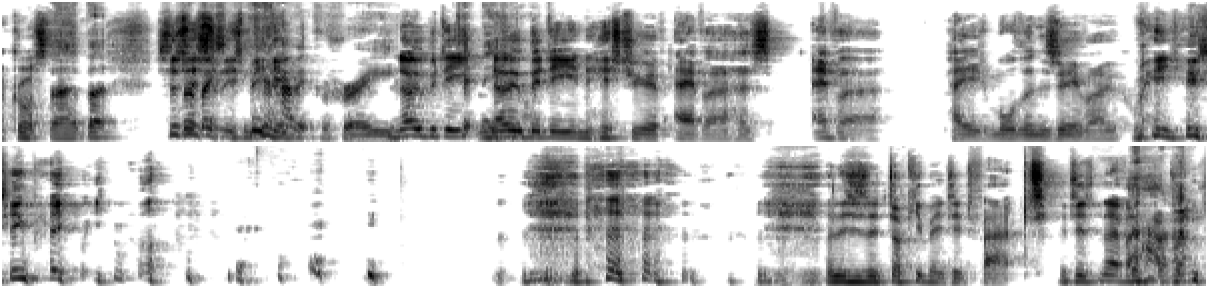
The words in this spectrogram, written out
of course. Uh, but, but Statistically basically, you speaking, have it for free. Nobody, Tip me if you nobody in the history of ever has ever paid more than zero when using pay what you want. and this is a documented fact. It has never happened.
